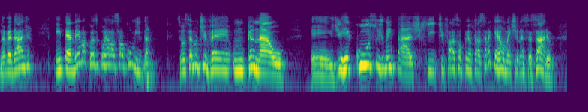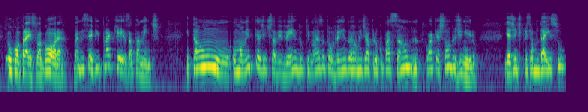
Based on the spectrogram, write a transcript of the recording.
Na é verdade, é a mesma coisa com relação à comida. Se você não tiver um canal é, de recursos mentais que te façam perguntar: será que é realmente necessário eu comprar isso agora? Vai me servir para quê exatamente? Então, o momento que a gente está vivendo, o que mais eu estou vendo é realmente a preocupação com a questão do dinheiro. E a gente precisa mudar isso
